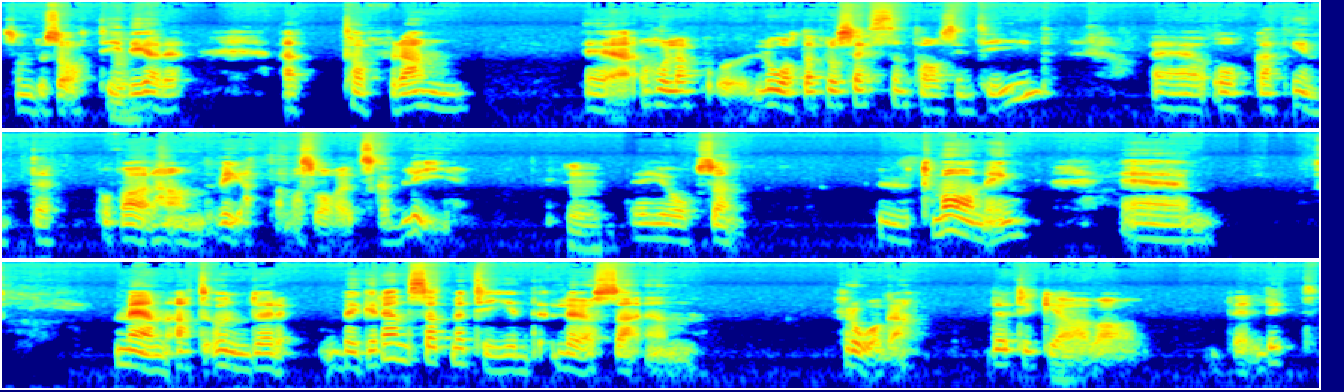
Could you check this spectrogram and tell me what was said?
som du sa tidigare. Mm. Att ta fram, eh, hålla på, låta processen ta sin tid eh, och att inte på förhand veta vad svaret ska bli. Mm. Det är ju också en utmaning. Eh, men att under begränsat med tid lösa en fråga, det tycker jag var väldigt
